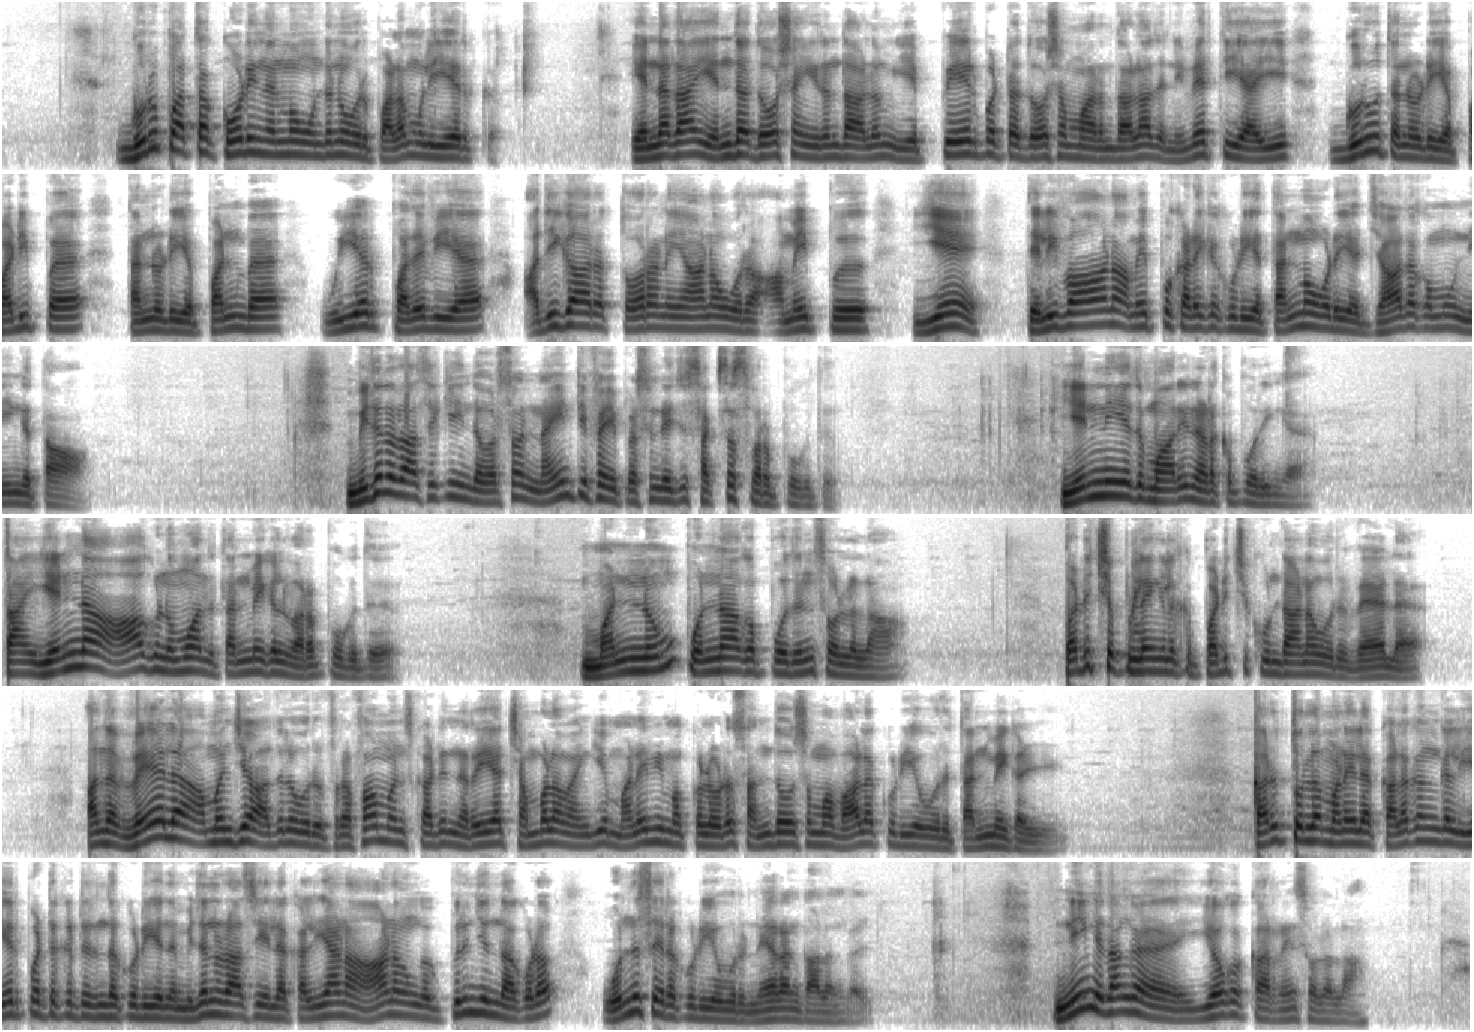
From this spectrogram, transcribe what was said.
குரு பார்த்தா கோடி நன்மை உண்டுன்னு ஒரு பழமொழியே இருக்குது என்னதான் எந்த தோஷம் இருந்தாலும் எப்பேற்பட்ட தோஷமாக இருந்தாலும் அது நிவர்த்தியாகி குரு தன்னுடைய படிப்பை தன்னுடைய பண்பை உயர் பதவியை அதிகார தோரணையான ஒரு அமைப்பு ஏன் தெளிவான அமைப்பு கிடைக்கக்கூடிய தன்மை உடைய ஜாதகமும் நீங்கள் தான் மிதன ராசிக்கு இந்த வருஷம் 95% ஃபைவ் பர்சன்டேஜ் சக்ஸஸ் வரப்போகுது. எண்ணியது மாதிரி நடக்க போகிறீங்க தான் என்ன ஆகணுமோ அந்த தன்மைகள் வரப்போகுது. மண்ணும் பொன்னாக போகுதுன்னு சொல்லலாம். படித்த பிள்ளைங்களுக்கு படிச்சுக்கு உண்டான ஒரு வேலை. அந்த வேலை அமைஞ்சு அதில் ஒரு பெர்ஃபார்மன்ஸ் காட்டி நிறைய சம்பளம் வாங்கி மனைவி மக்களோட சந்தோஷமாக வாழக்கூடிய ஒரு தன்மைகள். கருத்துள்ள மனையில் கலகங்கள் ஏற்பட்டுக்கிட்டு இருந்தக்கூடிய இந்த மிதன ராசியில் கல்யாணம் ஆனவங்க பிரிஞ்சிருந்தா கூட ஒன்று சேரக்கூடிய ஒரு நேரங்காலங்கள். நீங்கள் தாங்க யோகக்காரனே சொல்லலாம்.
